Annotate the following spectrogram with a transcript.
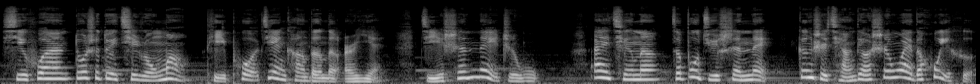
喜欢多是对其容貌、体魄、健康等等而言，即身内之物；爱情呢，则不拘身内，更是强调身外的汇合。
